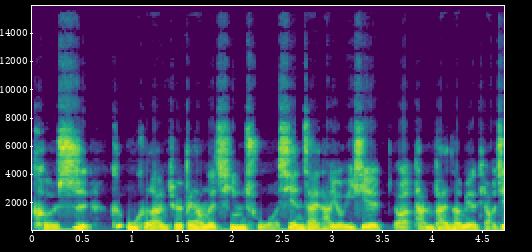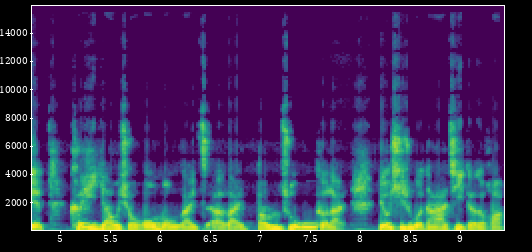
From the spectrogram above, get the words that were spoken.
可是乌克兰却非常的清楚哦，现在他有一些呃谈判上面的条件，可以要求欧盟来呃来帮助乌克兰。尤其如果大家记得的话，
